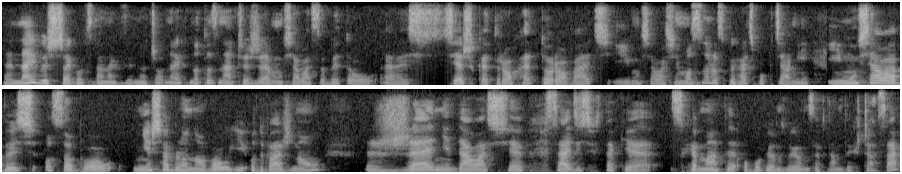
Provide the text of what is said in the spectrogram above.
najwyższego w Stanach Zjednoczonych, no to znaczy, że musiała sobie tą e, ścieżkę trochę torować i musiała się mocno rozpychać łokciami i musiała być osobą nieszablonową i odważną, że nie dała się wsadzić w takie schematy obowiązujące w tamtych czasach.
